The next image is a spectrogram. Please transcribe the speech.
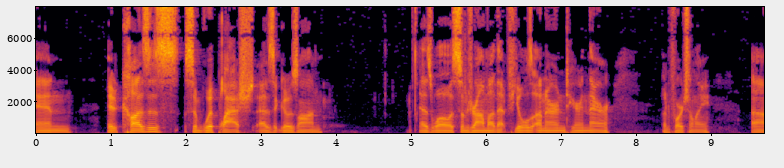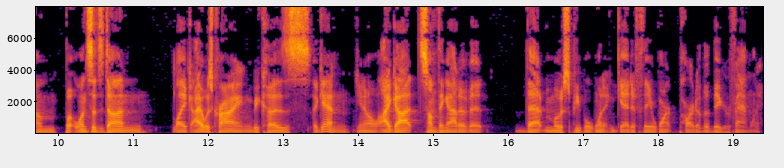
and it causes some whiplash as it goes on, as well as some drama that feels unearned here and there, unfortunately. Um, but once it's done, like I was crying because again, you know, I got something out of it that most people wouldn't get if they weren't part of a bigger family.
